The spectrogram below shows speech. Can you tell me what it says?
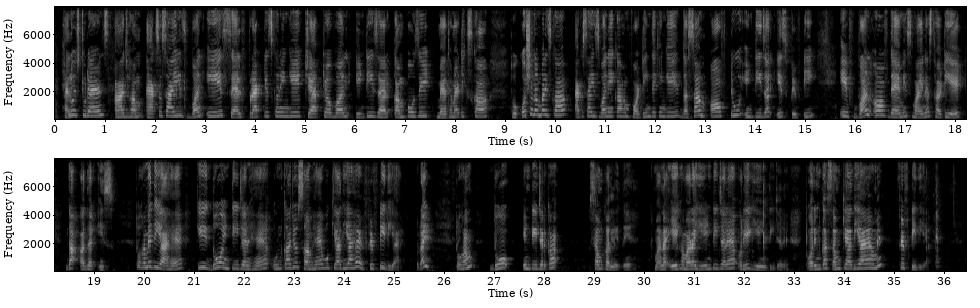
Hello students आज हम exercise one A self practice करेंगे chapter one integer composite mathematics का। तो क्वेश्चन नंबर इसका एक्सरसाइज वन ए का हम फोर्टीन देखेंगे। The sum of two integer is fifty if one of them is minus thirty eight the other is तो हमें दिया है कि दो इंटीजर हैं, उनका जो सम है, वो क्या दिया है? फिफ्टी दिया है राइट right? तो हम दो इंटीजर का सम कर लेते हैं। माना एक हमारा ये इंटीजर है और एक ये इंटीजर है और इनका सम क्या दिया है हमें? फिफ्टी दिया है।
